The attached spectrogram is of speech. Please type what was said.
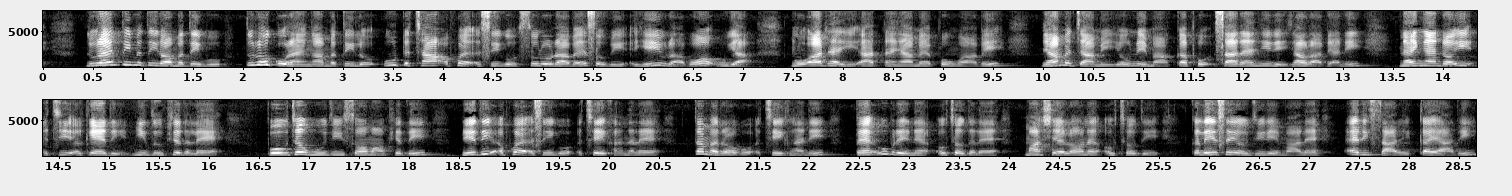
လူတိုင်းသိမသိတော့မသိဘူးသူတို့ကိုယ်တိုင်ကမသိလို့ဦးတခြားအဖွဲ့အစည်းကိုဆိုလိုတာပဲဆိုပြီးအေးအေးယူတာပေါ့ဦးရငိုအားထက်ရီအားတန်ရမဲ့ပုံပါပဲညမကြမီရုံးနေမှာကတ်ဖို့စာတန်းကြီးတွေရောက်လာပြန်နီ နိုင်ငံတော်၏အကြီးအကဲသည်မြည်သူဖြစ်တယ်လေဗိုလ်ချုပ်မူကြီးစောမောင်ဖြစ်သည်နေသည့်အဖွဲ့အစည်းကိုအခြေခံတယ်လဲတက်မတော်ကိုအခြေခံနေဘယ်ဥပဒေနဲ့အုပ်ချုပ်တယ်လဲမာရှယ်လောနဲ့အုပ်ချုပ်သည်ကလေးစေယုံကြီးတွေမှာလည်းအဲ့ဒီစာတွေကတ်ရသည်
